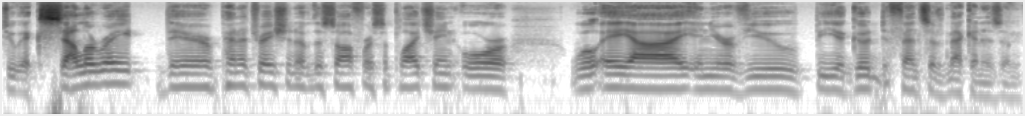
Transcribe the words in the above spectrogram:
to accelerate their penetration of the software supply chain, or will AI, in your view, be a good defensive mechanism?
